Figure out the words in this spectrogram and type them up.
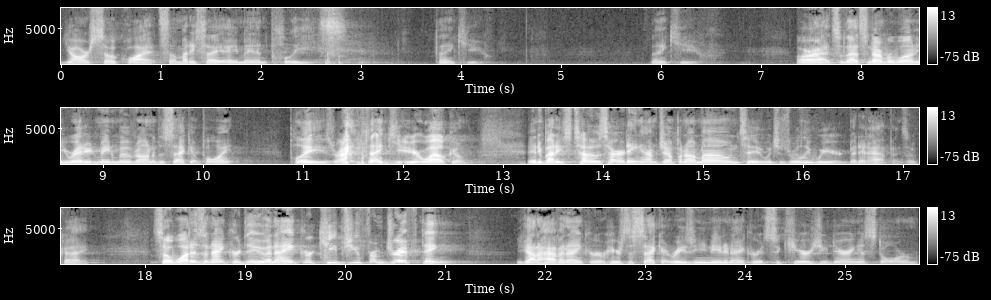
Y'all are so quiet. Somebody say amen, please. Thank you. Thank you. All right, so that's number one. Are you ready for me to move on to the second point? Please, right? Thank you. You're welcome. Anybody's toes hurting? I'm jumping on my own too, which is really weird, but it happens, okay? So, what does an anchor do? An anchor keeps you from drifting. You got to have an anchor. Here's the second reason you need an anchor it secures you during a storm.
